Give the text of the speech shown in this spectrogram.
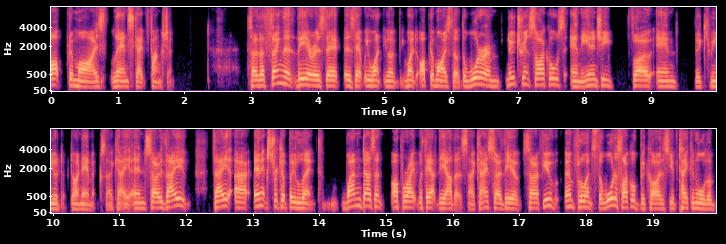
optimize landscape function. So the thing that there is that is that we want you know we want to optimize the, the water and nutrient cycles and the energy flow and the community dynamics. Okay. And so they they are inextricably linked. One doesn't operate without the others. Okay. So there so if you influence the water cycle because you've taken all the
